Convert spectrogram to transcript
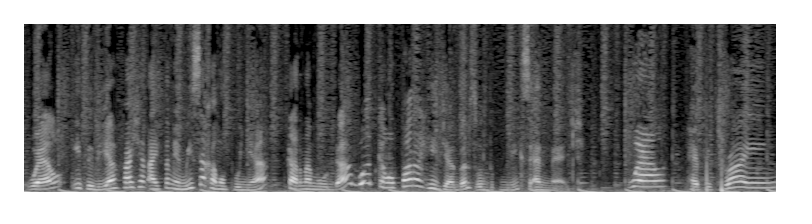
Well, itu dia fashion item yang bisa kamu punya karena mudah buat kamu para hijabers untuk mix and match. Well, happy trying!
